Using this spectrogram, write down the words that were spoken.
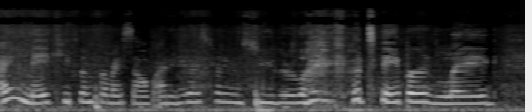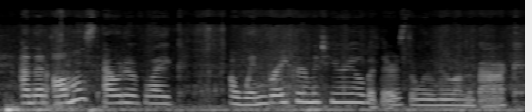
I may keep them for myself. I you guys can't even see. They're like a tapered leg and then almost out of like a windbreaker material, but there's the Lulu on the back.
